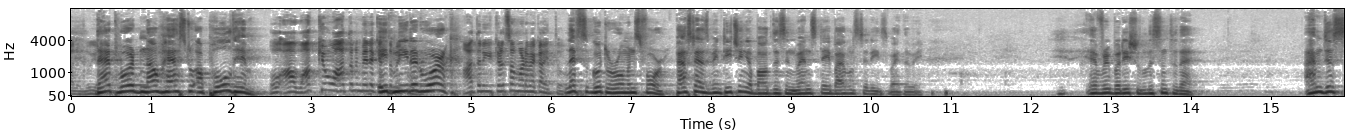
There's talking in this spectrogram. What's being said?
Hallelujah. That word now has to uphold him. ಓ ಆ ವಾಕ್ಯವು ಆತನ ಮೇಲೆ It ಕೆತ್ತಬೇಕು. needed work. ಆತನಿಗೆ ಕೆಲಸ ಮಾಡಬೇಕಾಯ್ತು Let's go to Romans 4. Pastor has been teaching about this in Wednesday Bible studies, by the way. Everybody should listen to that. I'm just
